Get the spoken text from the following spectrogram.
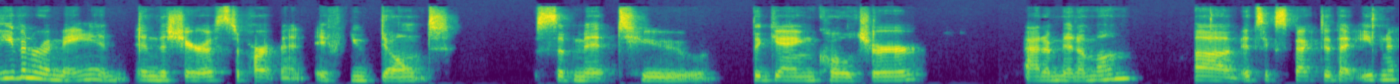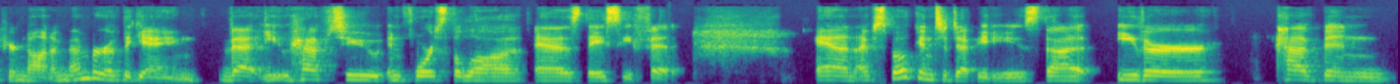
even remain in the sheriff's department if you don't submit to the gang culture at a minimum. Um, it's expected that even if you're not a member of the gang that you have to enforce the law as they see fit. And i've spoken to deputies that either have been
